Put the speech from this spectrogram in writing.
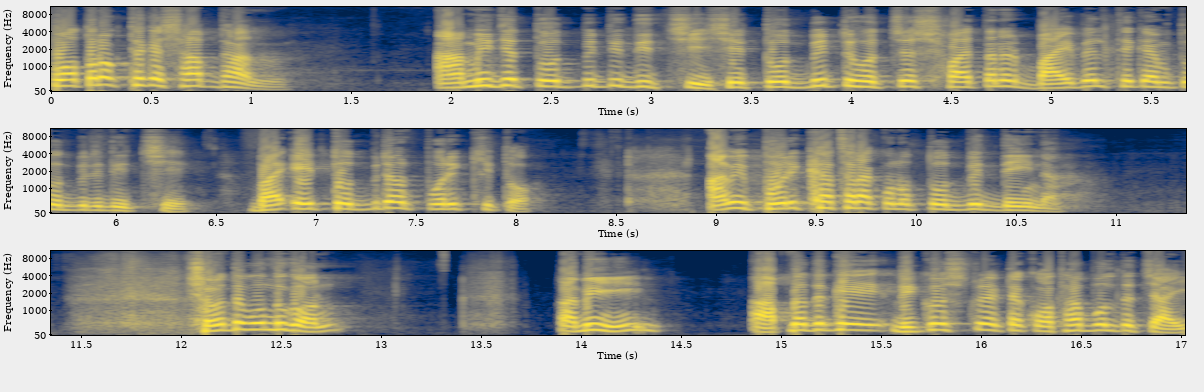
প্রতারক থেকে সাবধান। আমি যে তদবিরটি দিচ্ছি, সেই তদবিরটি হচ্ছে শয়তানের বাইবেল থেকে আমি তদবিরটি দিচ্ছি। ভাই, এই তদবিরটা আমার পরীক্ষিত। আমি পরীক্ষা ছাড়া কোনো তদবির দেই না। সমস্ত বন্ধুগণ, আমি আপনাদেরকে রিকোয়েস্ট করে একটা কথা বলতে চাই।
